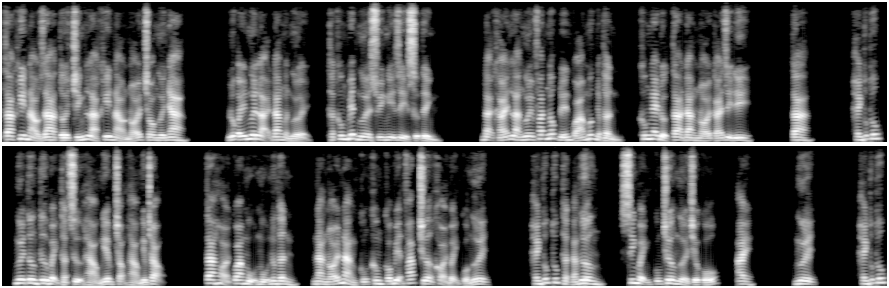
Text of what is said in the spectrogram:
Ta khi nào ra tới chính là khi nào nói cho ngươi nha." Lúc ấy ngươi lại đang ngẩn người, thật không biết ngươi suy nghĩ gì sự tình. Đại khái là ngươi phát ngốc đến quá mức nhập thần, không nghe được ta đang nói cái gì đi. Ta, hành thúc thúc, ngươi tương tư bệnh thật sự hảo nghiêm trọng hảo nghiêm trọng. Ta hỏi qua mụ mụ nương thân, nàng nói nàng cũng không có biện pháp chữa khỏi bệnh của ngươi. Hành thúc thúc thật đáng thương, sinh bệnh cũng chưa người chiếu cố, ai? Ngươi, hành thúc thúc,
